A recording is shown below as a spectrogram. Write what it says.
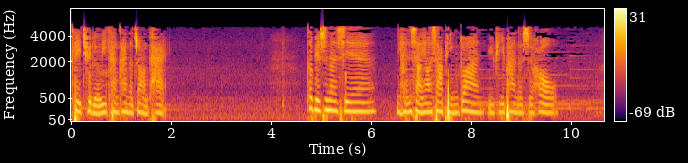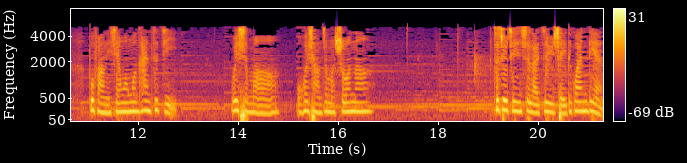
可以去留意看看的状态，特别是那些你很想要下评断与批判的时候。不妨你先问问看自己，为什么我会想这么说呢？这究竟是来自于谁的观点？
